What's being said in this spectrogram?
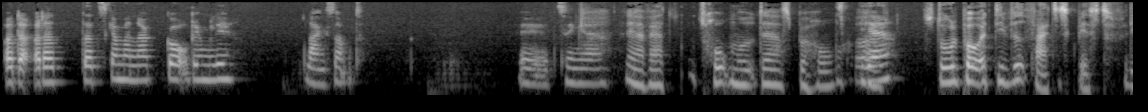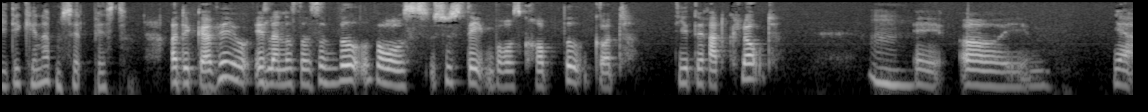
og, der, og der, der skal man nok gå rimelig langsomt, øh, tænker jeg. Ja, være tro mod deres behov. Og Ja, stole på, at de ved faktisk bedst, fordi de kender dem selv bedst. og det gør vi jo et eller andet sted. Så ved vores system, vores krop ved godt. De, det er ret klogt. Mm. Øh, og øh, ja,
